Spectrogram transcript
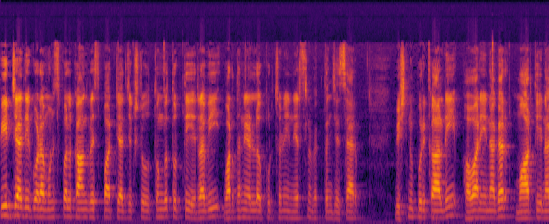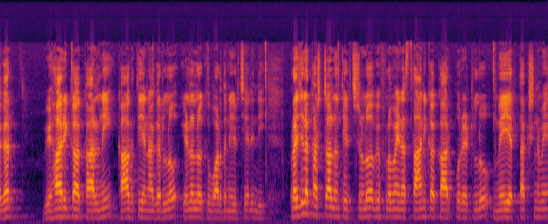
ఫిర్జాదిగూడ మున్సిపల్ కాంగ్రెస్ పార్టీ అధ్యక్షుడు తుంగతుర్తి రవి వరదనీళ్ళలో కూర్చొని నిరసన వ్యక్తం చేశారు. విష్ణుపురి కాలనీ భవానీనగర్ మారుతీనగర్ విహారికా కాలనీ కాకతీయ నగర్లో ఇళ్ళలోకి వరద నీరు చేరింది. ప్రజల కష్టాలను తీర్చడంలో విఫలమైన స్థానిక కార్పొరేటర్లు మేయర్ తక్షణమే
